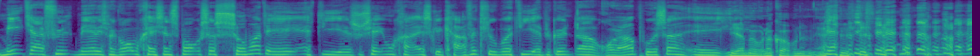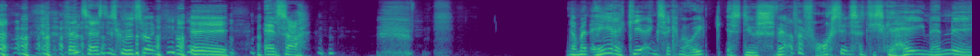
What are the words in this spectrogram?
medier er fyldt med, at hvis man går på Christiansborg, så summer det af, at de øh, socialdemokratiske kaffeklubber, de er begyndt at røre på sig. Øh, i, Ja, med underkopperne. Ja. fantastisk udtryk. Øh, altså, når man er i regering, så kan man jo ikke... Altså, det er jo svært at forestille sig, at de skal have en anden... Øh,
